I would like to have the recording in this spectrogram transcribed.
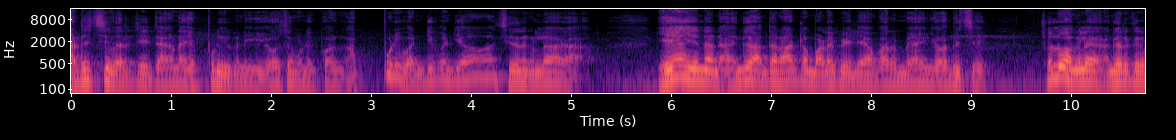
அடித்து விரட்டிட்டாங்கன்னா எப்படி இருக்கும்? நீங்கள் யோசனை பண்ணி பாருங்கள் அப்படி வண்டி வண்டியாக சிதறங்கள்லாம் ஏன் என்னென்ன அங்கே அந்த நாட்டில் மழை பெய்யலையா வறுமையாக இங்கே வந்துச்சு? சொல்லுவாங்களே அங்கே இருக்கிற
